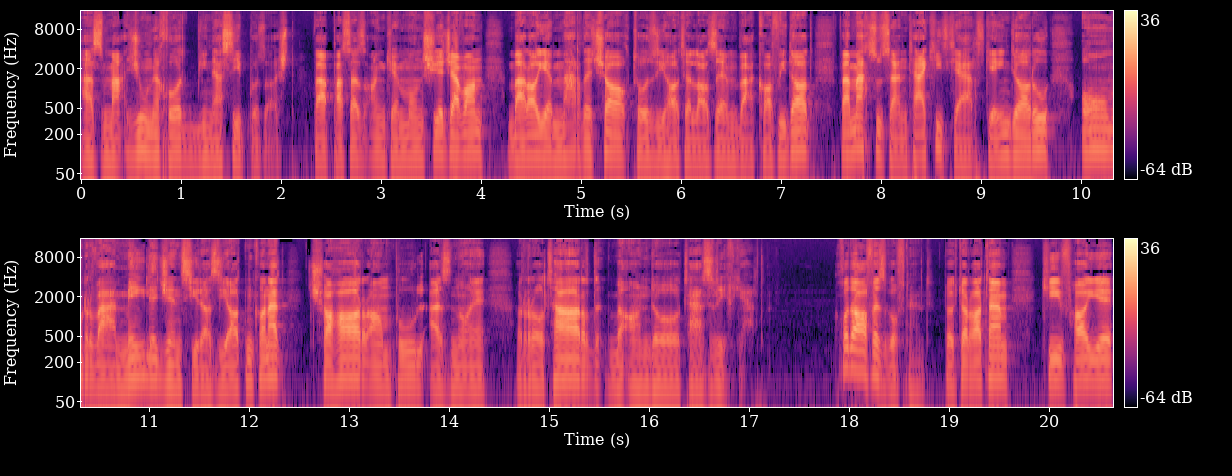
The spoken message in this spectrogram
از معجون خود بی نصیب گذاشت و پس از آنکه منشی جوان برای مرد چاق توضیحات لازم و کافی داد و مخصوصا تاکید کرد که این دارو عمر و میل جنسی را زیاد می کند چهار آمپول از نوع روتارد به آن دو تزریق کرد خداحافظ گفتند. دکتر حاتم کیف های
